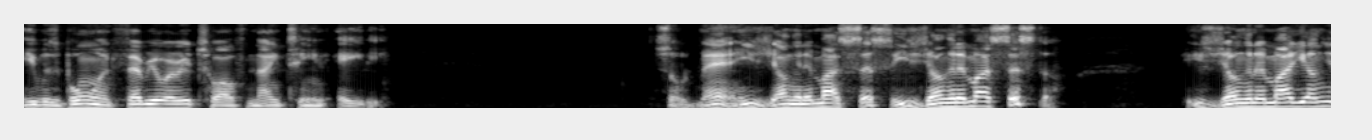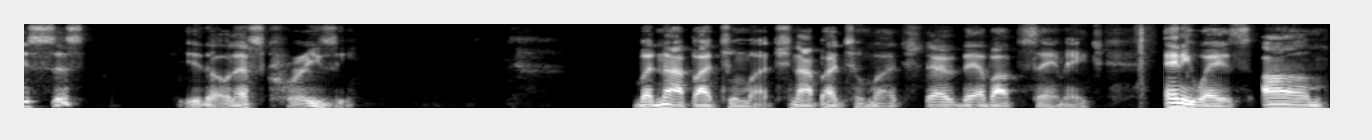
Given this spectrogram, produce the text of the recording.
he was born February 12th, 1980. So man, he's younger than my sister. He's younger than my sister. He's younger than my youngest sister. You know, that's crazy. But not by too much. Not by too much. They're they're about the same age. Anyways, um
